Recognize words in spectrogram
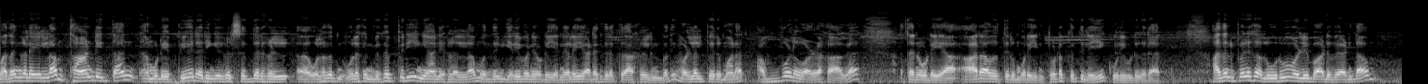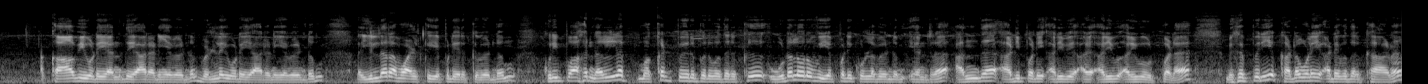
மதங்களை எல்லாம் தாண்டித்தான் நம்முடைய பேரறிஞர்கள் சித்தர்கள் அஹ், உலக உலகின் மிகப்பெரிய ஞானிகள் எல்லாம் வந்து இறைவனுடைய நிலையை அடைந்திருக்கிறார்கள் என்பதை வள்ளல் பெருமானார் அவ்வளவு அழகாக தன்னுடைய ஆறாவது திருமுறையின் தொடக்கத்திலேயே கூறிவிடுகிறார். அதன் பிறகு அது உருவ வழிபாடு வேண்டும் வேண்டாம் காவி உடை அணிந்து யார் அணிய வேண்டும் வெள்ளை உடை யார் அணிய வேண்டும் இல்லற வாழ்க்கை எப்படி இருக்க வேண்டும் குறிப்பாக நல்ல மக்கட்பேறு பெறுவதற்கு உடலுறவு எப்படி கொள்ள வேண்டும் என்ற அந்த அடிப்படை அறிவு அறிவு அறிவு உட்பட மிகப்பெரிய கடவுளை அடைவதற்கான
